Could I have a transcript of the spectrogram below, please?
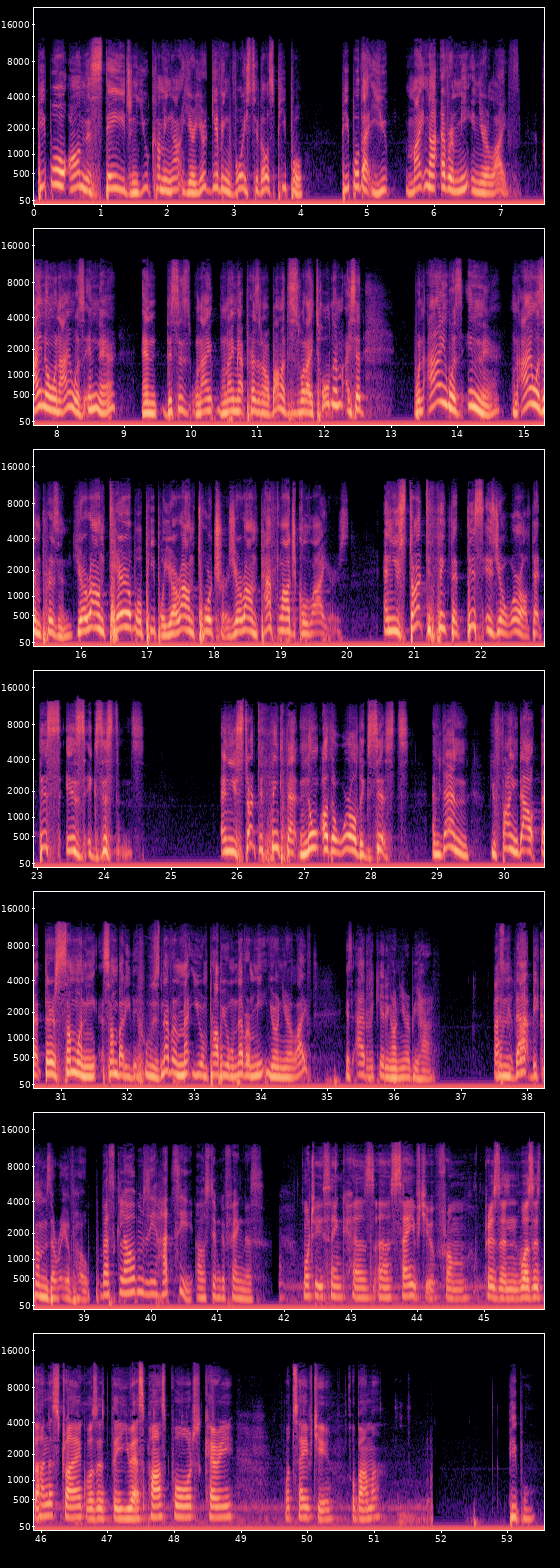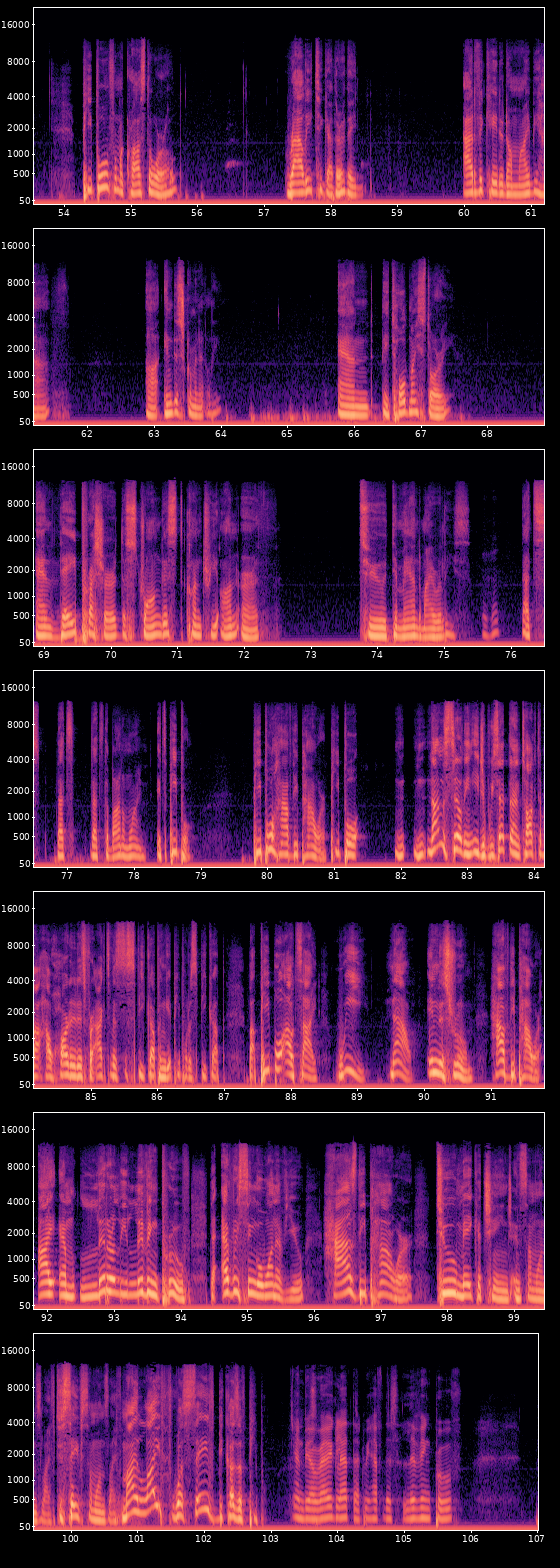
People on this stage and you coming out here, you're giving voice to those people, people that you might not ever meet in your life. I know when I was in there, and this is when I when I met President Obama, this is what I told him. I said, when I was in there, when I was in prison, you're around terrible people, you're around torturers, you're around pathological liars. And you start to think that this is your world, that this is existence. And you start to think that no other world exists. And then you find out that there's someone, somebody who's never met you and probably will never meet you in your life is advocating on your behalf. Was, and that becomes a ray of hope. Was glauben Sie hat sie aus dem Gefängnis? What do you think has uh, saved you from prison? Was it the hunger strike? Was it the US passport Kerry? What saved you? Obama? People. People from across the world rallied together. They advocated on my behalf uh, indiscriminately and they told my story and they pressured the strongest country on earth to demand my release. Mm-hmm. that's that's that's the bottom line. It's people. People have the power. People n- not necessarily in egypt. We sat there and talked about how hard it is for activists to speak up and get people to speak up. But people outside we now in this room have the power. I am literally living proof that every single one of you has the power to make a change in someone's life, to save someone's life. My life was saved because of people. And we are very glad that we have this living proof.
